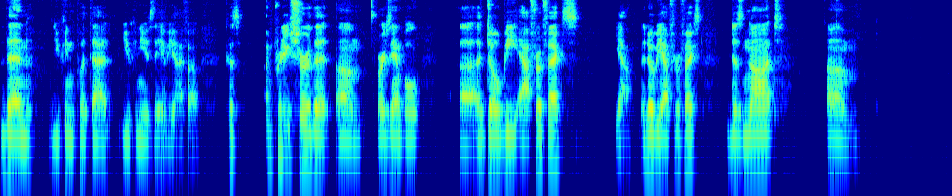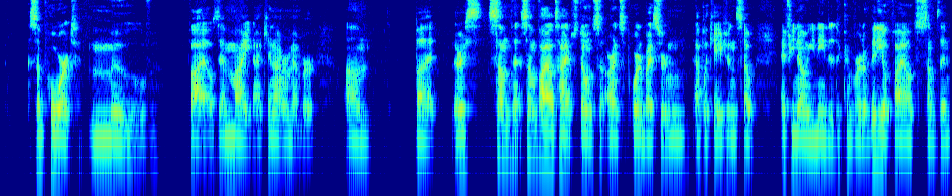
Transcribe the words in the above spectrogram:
then you can put that you can use the AVI file because I'm pretty sure that um, for example uh, Adobe After Effects, yeah, Adobe After Effects does not um, support move files. It might, I cannot remember, um, but there's some some file types don't aren't supported by certain applications. So if you know you needed to convert a video file to something,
